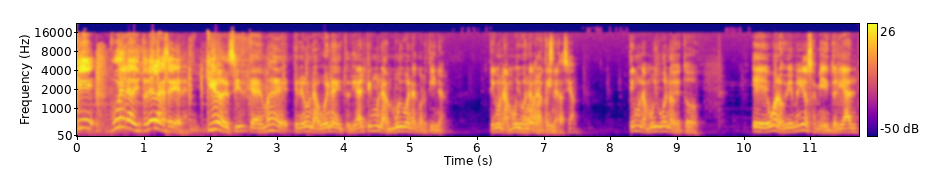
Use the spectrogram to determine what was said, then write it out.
Qué buena editorial la que se viene. Quiero decir que además de tener una buena editorial, tengo una muy buena cortina. Tengo una muy buena, cortina. presentación. Tengo una muy buena de todo. Eh, bueno, bienvenidos a mi editorial,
